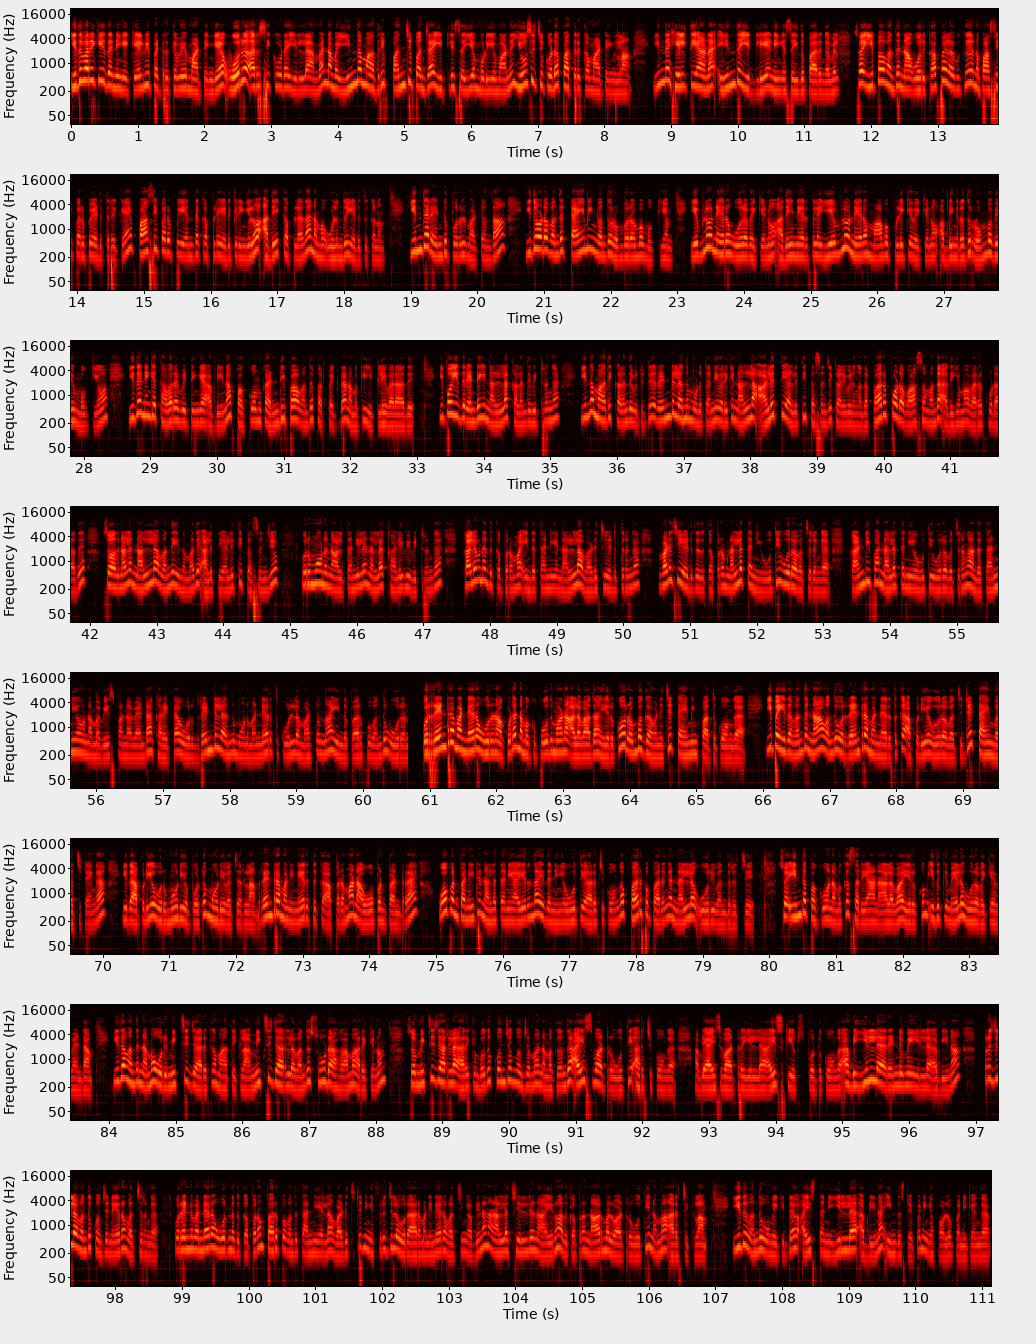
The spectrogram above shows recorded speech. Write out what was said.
இது வரைக்கும் இதை நீங்கள் கேள்விப்பட்டிருக்கவே மாட்டீங்க. ஒரு அரிசி கூட இல்லாமல் நம்ம இந்த மாதிரி பஞ்சு பஞ்சாக இட்லி செய்ய முடியுமான்னு யோசிச்சு கூட பார்த்துருக்க மாட்டீங்களாம் இந்த ஹெல்த்தியான இந்த இட்லியை நீங்கள் செய்து பாருங்கள் வெல் ஸோ இப்போ வந்து நான் ஒரு கப் அளவுக்கு நான் பாசிப்பருப்பு எடுத்திருக்கேன். பாசிப்பருப்பு எந்த கப்பில் எடுக்கிறீங்களோ அதே கப்பில் தான் நம்ம உளுந்தும் எடுத்துக்கணும். இந்த ரெண்டு பொருள் மட்டும்தான். இதோட வந்து டைமிங் வந்து ரொம்ப ரொம்ப முக்கியம். எவ்வளோ நேரம் ஊற வைக்கணும் அதே நேரத்தில் எவ்வளோ நேரம் மாவை புளிக்க வைக்கணும் அப்படிங்கிறது ரொம்பவே முக்கியம். இதை நீங்கள் தவற விட்டீங்க அப்படின்னா பக்குவம் கண்டிப்பாக வந்து பர்ஃபெக்டாக நமக்கு இட்லி வராது. இப்போது இது ரெண்டையும் நல்லா கலந்து விட்டுருங்க. இந்த மாதிரி கலந்து விட்டுட்டு ரெண்டுலேருந்து மூணு தண்ணி வரைக்கும் நல்லா அழுத்தி அழுத்தி பிசைஞ்சு கழுவிடுங்க. அந்த பருப்போட வாசம் வந்து அதிகமாக வரக்கூடாது. ஸோ அதனால் நல்லா வந்து இந்த மாதிரி அழுத்தி அழுத்தி பிசைஞ்சு ஒரு மூணு நாலு தண்ணியில் நல்லா கழுவி விட்டுருங்க. கழுவுனதுக்கப்புறமா இந்த தண்ணியை நல்லா வடித்து எடுத்துருங்க. வடித்து எடுத்ததுக்கப்புறம் நல்ல தண்ணியை ஊற்றி ஊற வச்சுருங்க. கண்டிப்பாக நல்ல தண்ணியை ஊற்றி ஊற வச்சுருங்க. அந்த தண்ணியும் நம்ம வேஸ்ட் பண்ண வேண்டாம். கரெக்டாக ஒரு ரெண்டுலேருந்து மூணு மணி நேரத்துக்குள்ளே மட்டும்தான் இந்த பருப்பு வந்து ஊறணும். ஒரு ரெண்டரை மணி நேரம் ஊறினா கூட நமக்கு போதுமான அளவாக தான் இருக்கும். ரொம்ப கவனித்து டைமிங் பார்த்துக்கோங்க. இப்போ இதை வந்து நான் வந்து ஒரு ரெண்டரை மணி நேரத்துக்கு அப்படியே ஊற வச்சுட்டு டைம் வச்சுட்டேங்க. இதை அப்படியே ஒரு மூடியை போட்டு மூடி வச்சிடலாம். ரெண்டரை மணி நேரத்துக்கு அப்புறமா நான் ஓப்பன் பண்ணுறேன் ஓப்பன் பண்ணிவிட்டு நல்ல தனியாக இருந்தால் இதை நீங்கள் ஊற்றி அரைச்சிக்கோங்க. பருப்பு பாருங்கள் நல்லா ஊறி வந்துருச்சு. ஸோ இந்த பக்குவம் நமக்கு சரியான அளவாக இருக்கும். இதுக்கு மேலே ஊற வைக்க வேண்டாம். இதை வந்து நம்ம ஒரு மிக்ஸி ஜாருக்கு மாற்றிக்கலாம் மிக்ஸி ஜாரில் வந்து சூடாகாமல் அரைக்கணும். ஸோ மிக்ஸி ஜாரில் அரைக்கும்போது கொஞ்சம் கொஞ்சமாக நமக்கு வந்து ஐஸ் வாட்டர் ஊற்றி அரைச்சிக்கோங்க. அப்படி ஐஸ் வாட்டர் இல்லை ஐஸ் கியூப்ஸ் போட்டுக்கோங்க. அப்படி இல்லை ரெண்டுமே இல்லை அப்படின்னா ஃப்ரிட்ஜில் வந்து கொஞ்சம் நேரம் வச்சுருங்க. ஒரு ரெண்டு மணி நேரம் ஊறினதுக்கப்புறம் பருப்பை வந்து தண்ணியெல்லாம் வடிச்சிட்டு நீங்கள் ஃப்ரிட்ஜில் ஒரு அரை மணி நேரம் வச்சிங்க அப்படின்னா நல்லா சில்லுன்னு ஆயிரும். அதுக்கப்புறம் நார்மல் வாட்டர் ஊற்றி நம்ம அரைச்சிக்கலாம். இது வந்து உங்ககிட்ட ஐஸ் தண்ணி இல்லை அப்படின்னா இந்த ஸ்டெப்பை நீங்கள் ஃபாலோ பண்ணிக்கோங்க.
